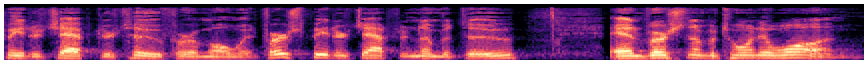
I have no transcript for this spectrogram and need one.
Peter chapter 2 for a moment. 1 Peter chapter number 2 and verse number 21.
